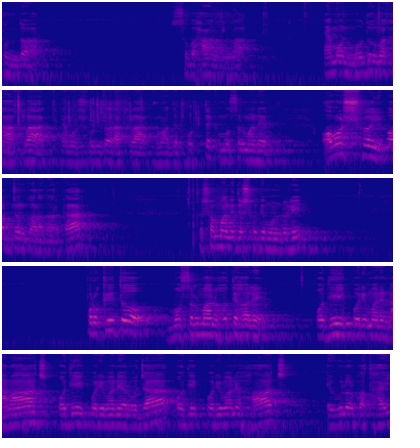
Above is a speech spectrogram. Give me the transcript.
সুন্দর। সুবহান আল্লাহ এমন মধুমাখা আখলাক এমন সুন্দর আখলাক আমাদের প্রত্যেক মুসলমানের অবশ্যই অর্জন করা দরকার। তো সম্মানিত সুদী মণ্ডলী, প্রকৃত মুসলমান হতে হলে অধিক পরিমাণে নামাজ, অধিক পরিমাণে রোজা, অধিক পরিমাণে হজ, এগুলোর কথাই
